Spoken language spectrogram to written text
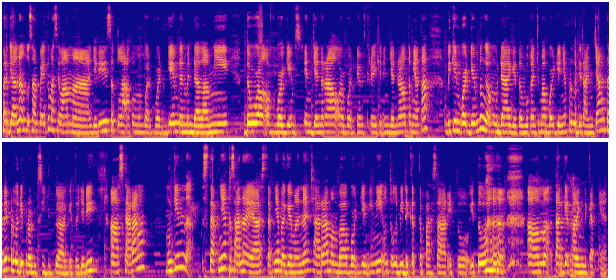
perjalanan untuk sampai itu masih lama. Jadi setelah aku membuat board game dan mendalami the world of board games in general or board games creation in general, ternyata bikin board game itu nggak mudah gitu. Bukan cuma board gamenya perlu dirancang, tapi perlu diproduksi juga gitu. Jadi uh, sekarang mungkin stepnya ke sana ya stepnya bagaimana cara membawa board game ini untuk lebih dekat ke pasar itu itu um, target okay. paling dekatnya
